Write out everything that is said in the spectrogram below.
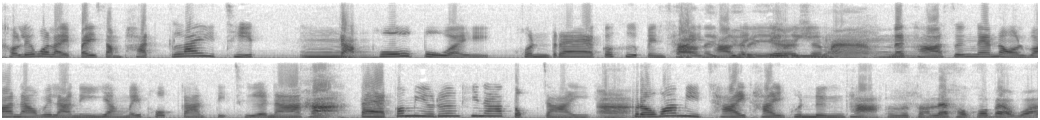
เขาเรียกว่าอะไรไปสัมผัสใกล้ชิดอืมกับผู้ป่วย คนแรกก็คือเป็นชายชาวไนจีเรีใช่ยไหมอืมนะคะ ซึ่งแน่นอนว่าณเวลานี้ยังไม่พบการติดเชื้อนะค่ะแต่ก็มีเรื่องที่น่าตกใจอ่าเพราะว่ามีชายไทยคนหนึ่งค่ะ เออ ตอนแรกเขาก็แบบว่า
